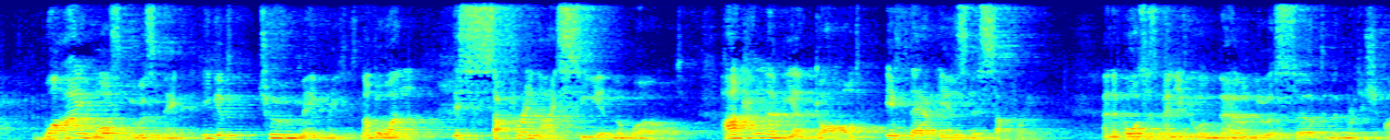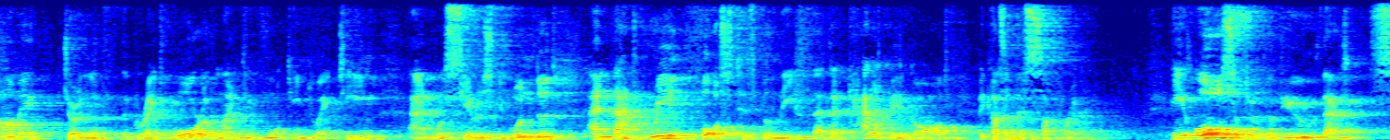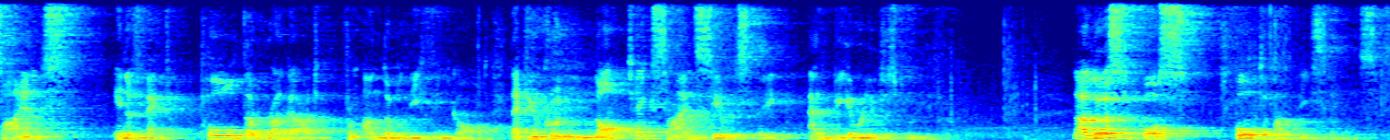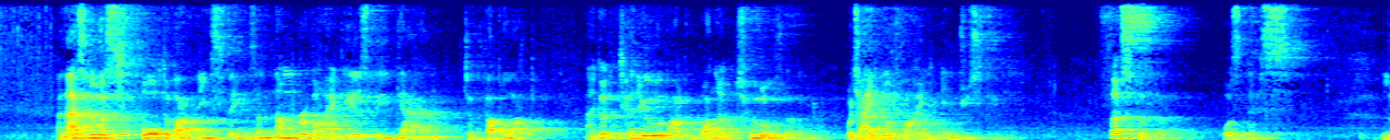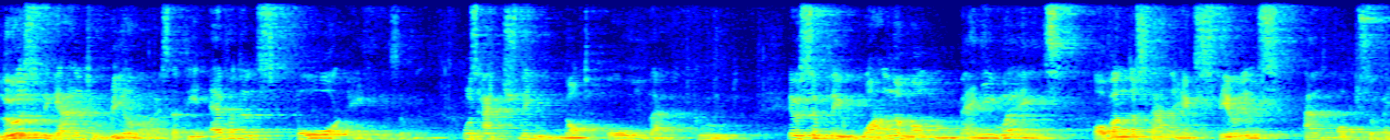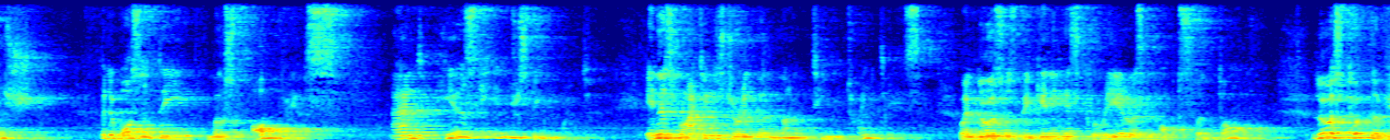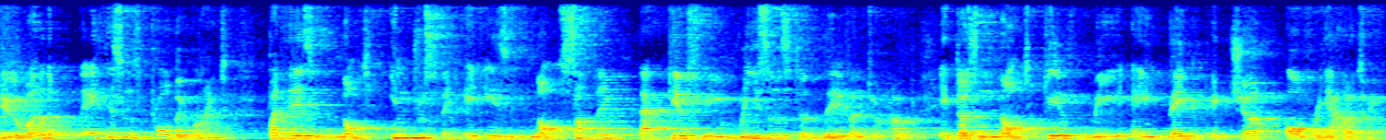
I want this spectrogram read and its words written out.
Why was Lewis an atheist? He gives two main reasons. Number one, this suffering I see in the world. How can there be a God if there is this suffering? And of course, as many of you will know, Lewis served in the British Army during the, the Great War of 1914 to 18 and was seriously wounded. And that reinforced his belief that there cannot be a God because of this suffering. He also took the view that science, in effect, pulled the rug out from under belief in God, that you could not take science seriously and be a religious believer. Now, Lewis, of course, thought about these things. And as Lewis thought about these things, a number of ideas began to bubble up. I'm going to tell you about one or two of them, which I you'll find interesting. First of them was this Lewis began to realize that the evidence for atheism was actually not all that good. It was simply one among many ways of understanding experience and observation. But it wasn't the most obvious. And here's the interesting point. In his writings during the 1920s, when Lewis was beginning his career as an Oxford Don, Lewis took the view well, atheism is probably right, but it is not interesting. It is not something that gives me reasons to live and to hope. It does not give me a big picture of reality.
